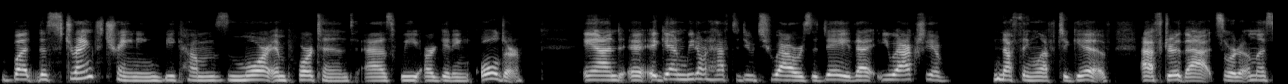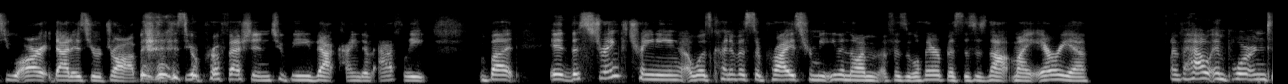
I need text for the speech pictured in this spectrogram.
But the strength training becomes more important as we are getting older. And again, we don't have to do two hours a day, that you actually have nothing left to give after that sort of unless you are that is your job is your profession to be that kind of athlete but it, the strength training was kind of a surprise for me, even though I'm a physical therapist. This is not my area of how important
